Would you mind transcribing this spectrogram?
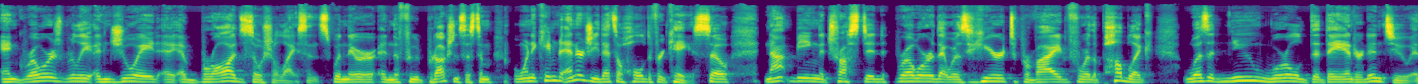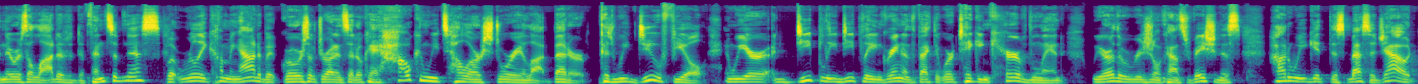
And growers really enjoyed a, a, broad social license when they were in the food production system. But when it came to energy, that's a whole different case. So, not being the trusted grower that was here to provide for the public was a new world that they entered into. And there was a lot of defensiveness, but really coming out of it, growers looked around and said, okay, how can we tell our story a lot better? Because we do feel and we are deeply, deeply ingrained in the fact that we're taking care of the land. We are the original conservationists. How do we get this? This message out.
